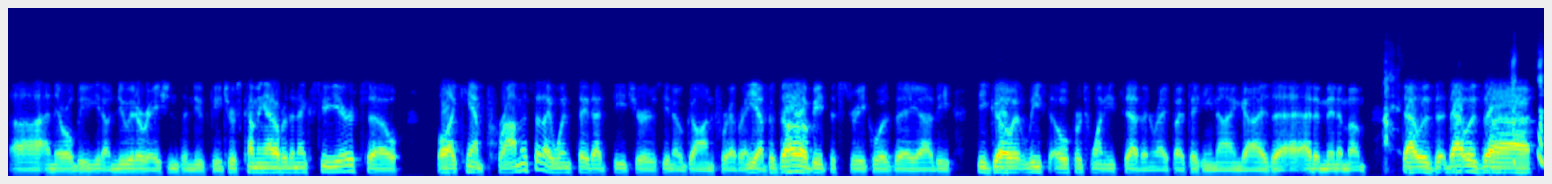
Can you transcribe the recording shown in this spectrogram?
uh, and there will be, you know, new iterations and new features coming out over the next few years. So while I can't promise it, I wouldn't say that feature is, you know, gone forever. And yeah, Bizarro beat the streak was a uh, the the go at least 0 for 27, right, by picking nine guys at, at a minimum. That was that was uh,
